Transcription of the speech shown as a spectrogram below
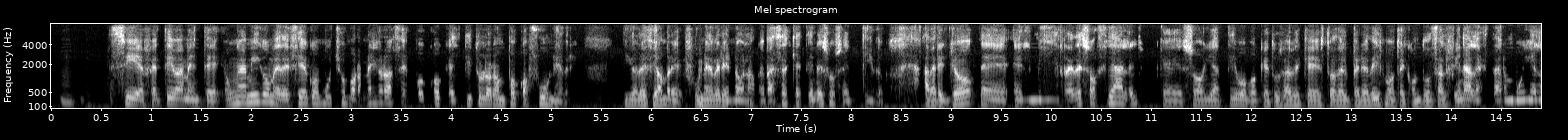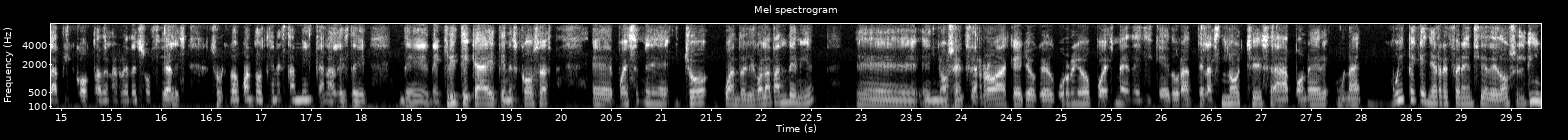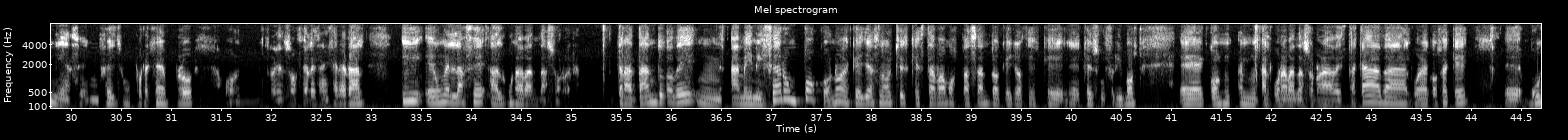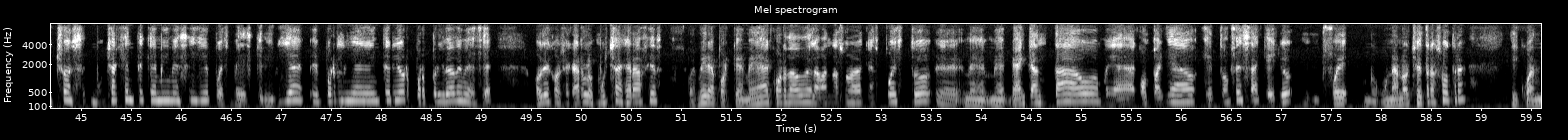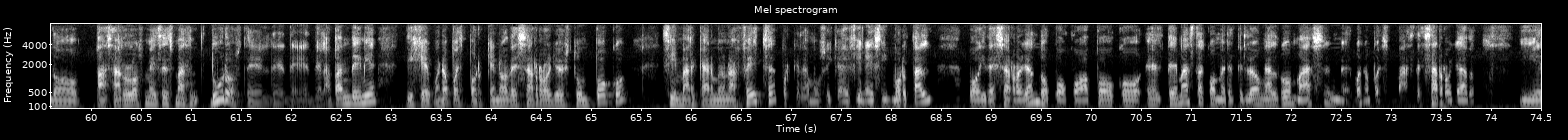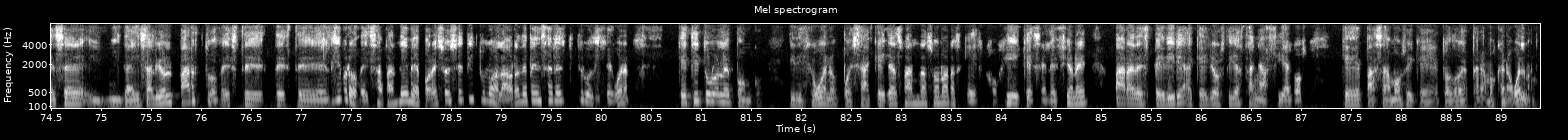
Sí, efectivamente. Un amigo me decía con mucho humor negro hace poco que el título era un poco fúnebre. Y yo le decía, hombre, fúnebre no, lo que pasa es que tiene su sentido. A ver, yo eh, en mis redes sociales, que soy activo porque tú sabes que esto del periodismo te conduce al final a estar muy en la picota de las redes sociales, sobre todo cuando tienes también canales de, crítica y tienes cosas, eh, pues eh, yo cuando llegó la pandemia, nos encerró aquello que ocurrió, pues me dediqué durante las noches a poner una muy pequeña referencia de dos líneas en Facebook, por ejemplo, o en redes sociales en general, y un enlace a alguna banda sonora tratando de mm, amenizar un poco ¿no? aquellas noches que estábamos pasando, aquellos días que, eh, sufrimos eh, con mm, alguna banda sonora destacada, alguna cosa que eh, mucha gente que a mí me sigue, pues me escribía por línea interior, por privado y me decía, oye José Carlos, muchas gracias, pues mira, porque me he acordado de la banda sonora que has puesto, me, ha encantado, me ha acompañado, y entonces aquello fue una noche tras otra, y cuando pasaron los meses más duros de, la pandemia, dije, bueno, pues ¿por qué no desarrollo esto un poco sin marcarme una fecha? Porque la música de cine es inmortal, voy desarrollando poco a poco el tema hasta convertirlo en algo más, bueno, pues más desarrollado. Y, ese, y de ahí salió el parto de este, de este libro, de esa pandemia. Por eso ese título, a la hora de pensar el título, dije, bueno, ¿qué título le pongo? Y dije, bueno, pues aquellas bandas sonoras que escogí, que seleccioné para despedir aquellos días tan aciagos que pasamos y que todos esperamos que no vuelvan.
